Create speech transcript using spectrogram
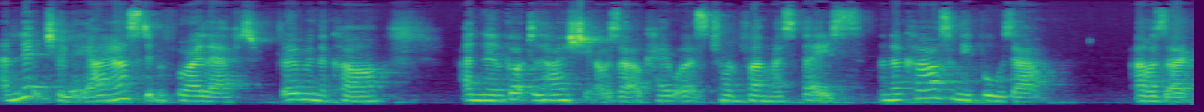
And literally, I asked it before I left, drove in the car, and then got to the high street. I was like, okay, well, let's try and find my space. And the car suddenly pulls out. I was like,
